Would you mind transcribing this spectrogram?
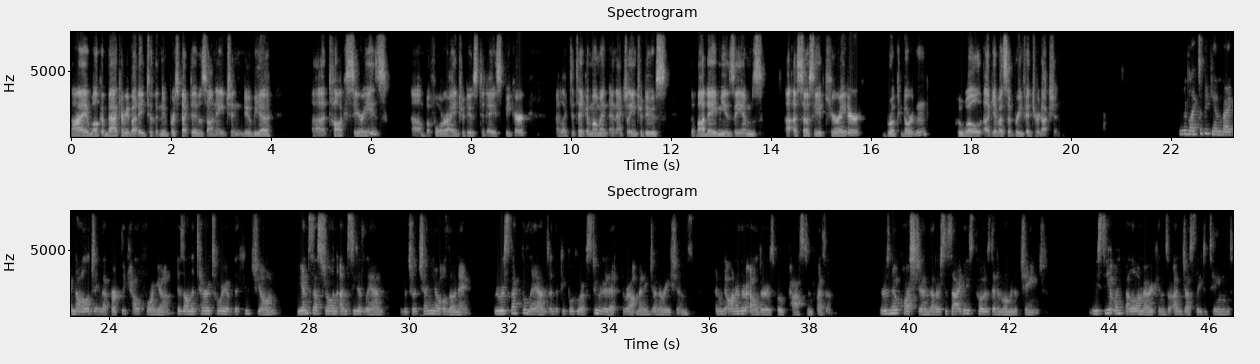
Hi, welcome back everybody to the New Perspectives on Ancient Nubia uh, talk series. Um, before I introduce today's speaker, I'd like to take a moment and actually introduce the Bade Museum's uh, Associate Curator, Brooke Norton, who will uh, give us a brief introduction. We would like to begin by acknowledging that Berkeley, California is on the territory of the Huichin, the ancestral and unceded land the Chochenyo Ohlone. We respect the land and the people who have stewarded it throughout many generations, and we honor their elders, both past and present. There is no question that our society is posed at a moment of change. We see it when fellow Americans are unjustly detained,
